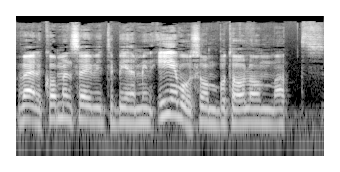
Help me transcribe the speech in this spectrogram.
Välkommen säger vi till Benjamin Evo som på tal om att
